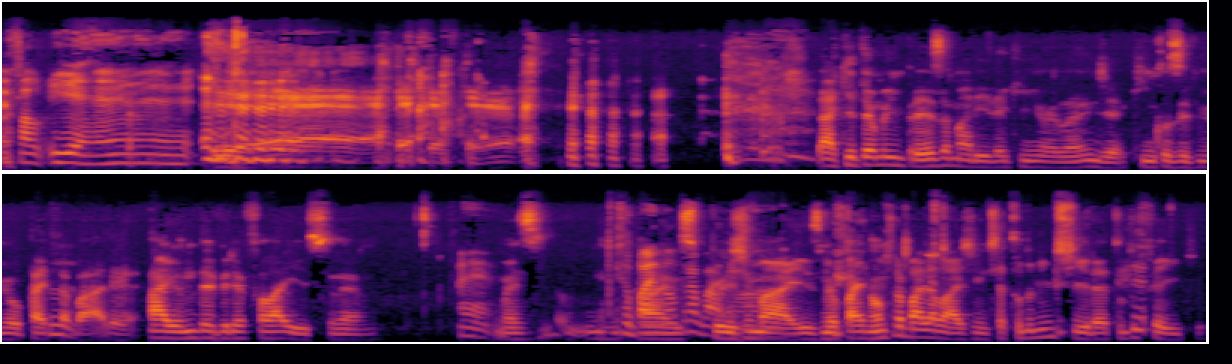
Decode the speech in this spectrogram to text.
Eu falo, yeah. Aqui tem uma empresa, Marília, aqui em Orlândia, que inclusive meu Hum. pai trabalha. Ah, eu não deveria falar isso, né? É. Mas. Seu pai ai, não trabalha lá. demais. Meu pai não trabalha lá, gente. É tudo mentira, é tudo fake.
